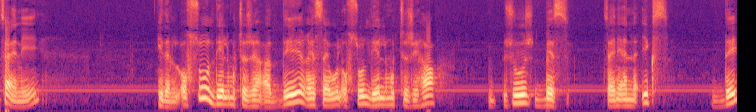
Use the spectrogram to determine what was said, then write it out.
تعني إذا الأفصول ديال المتجهة D غيساوي الأفصول ديال المتجهة جوج B C تعني أن X D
